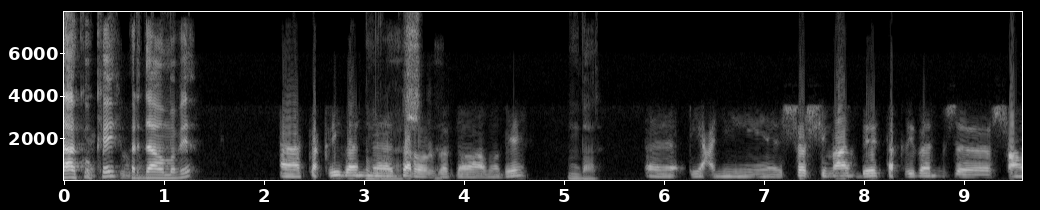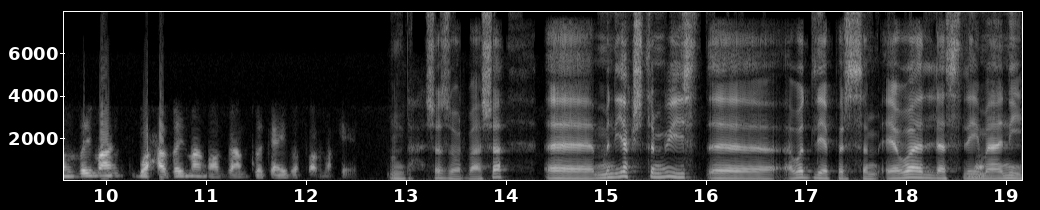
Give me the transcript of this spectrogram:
تاکو کەی بەرداوامە بێ تقریبا دە ڕۆژ بەردەوامە بێ یعنی شەشی مانگ بێت تقریبا شانزەی مانگ بۆ حەزەی مانگ وازدام کۆتایی بە فۆرمەکەێت باشە زۆر باشە من یەک شتم ویست ئەوەت لێپرسم ئێوە لە سلەیمانی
